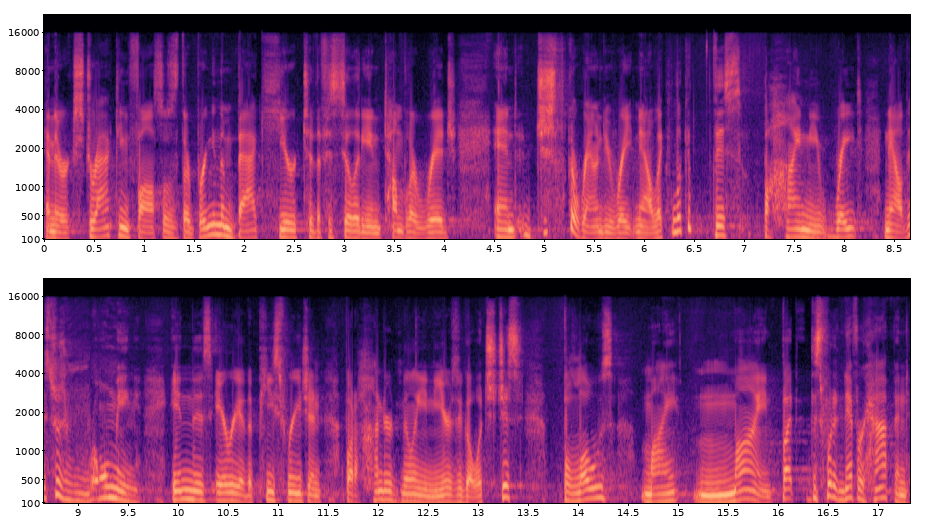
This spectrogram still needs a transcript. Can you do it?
and they're extracting fossils. They're bringing them back here to the facility in Tumbler Ridge. And just look around you right now. Like, look at this behind me right now. This was roaming in this area of the Peace Region about 100 million years ago, which just blows my mind. But this would have never happened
